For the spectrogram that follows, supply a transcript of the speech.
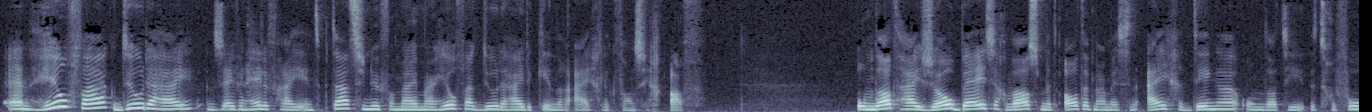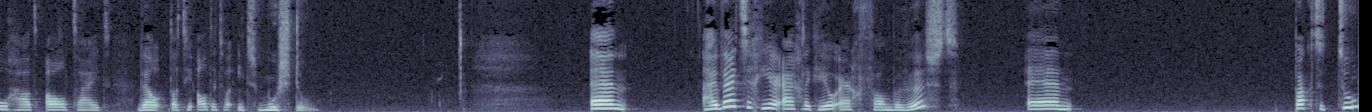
En heel vaak duwde hij, dat is even een hele vrije interpretatie nu van mij, maar heel vaak duwde hij de kinderen eigenlijk van zich af. Omdat hij zo bezig was met altijd maar met zijn eigen dingen, omdat hij het gevoel had altijd wel, dat hij altijd wel iets moest doen. En hij werd zich hier eigenlijk heel erg van bewust. En pakte, toen,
